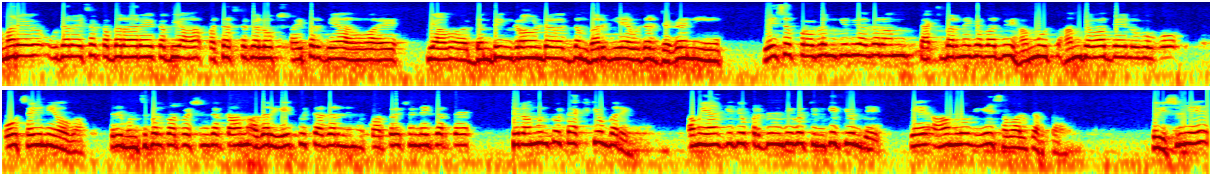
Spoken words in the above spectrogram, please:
हमारे उधर ऐसा खबर आ रहा है, कभी पचास टका लोग स्ट्राइपर गया हुआ है, या डंपिंग ग्राउंड एकदम भर गया है, उधर जगह नहीं है। ये सब प्रॉब्लम के लिए अगर हम टैक्स भरने के बाद भी हम हम जवाब दें लोगों को, वो सही नहीं होगा। फिर म्यूनसिपल कॉरपोरेशन का काम, अगर ये कुछ अगर कॉरपोरेशन नहीं करते, फिर हम उनको टैक्स क्यों भरें? हम यहाँ के जो प्रतिनिधि को चुन के क्यों दें? ये आम लोग ये सवाल करता है। तो इसलिए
